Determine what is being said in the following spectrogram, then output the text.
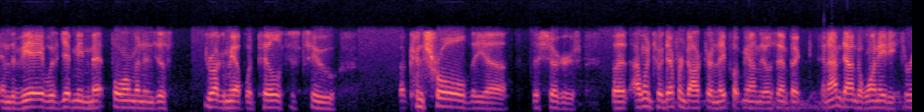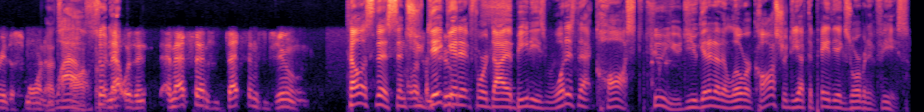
and the VA was giving me metformin and just drugging me up with pills just to control the uh, the sugars. But I went to a different doctor, and they put me on the Ozempic, and I'm down to 183 this morning. That's wow. awesome. So and that was in, and that since that's since June. tell us this: since you did two- get it for diabetes, what does that cost to you? Do you get it at a lower cost, or do you have to pay the exorbitant fees?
